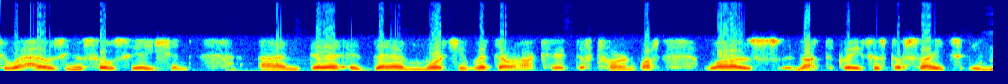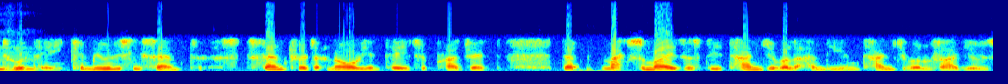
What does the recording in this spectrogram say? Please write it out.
to a housing association, and them working with their architect have turned what was not the greatest of sites into mm-hmm. a community centre, centred and orientated project that maximises the tangible and the intangible values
